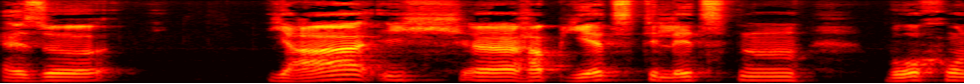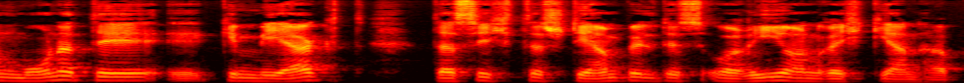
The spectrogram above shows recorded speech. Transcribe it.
Also ja, ich äh, habe jetzt die letzten Wochen und Monate äh, gemerkt, dass ich das Sternbild des Orion recht gern habe.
